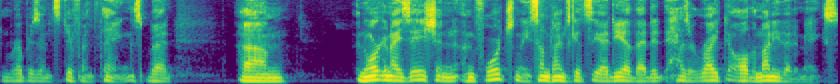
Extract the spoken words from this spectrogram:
and represents different things. But um, an organization, unfortunately, sometimes gets the idea that it has a right to all the money that it makes.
